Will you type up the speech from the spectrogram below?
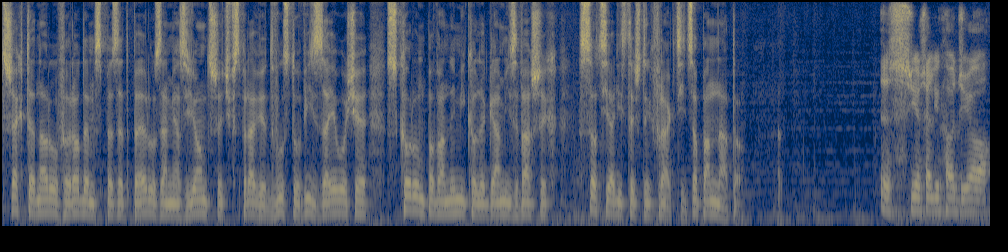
trzech tenorów rodem z PZPR-u zamiast jątrzyć w sprawie 200 wiz zajęło się skorumpowanymi kolegami z waszych socjalistycznych frakcji. Co pan na to? Jeżeli chodzi o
